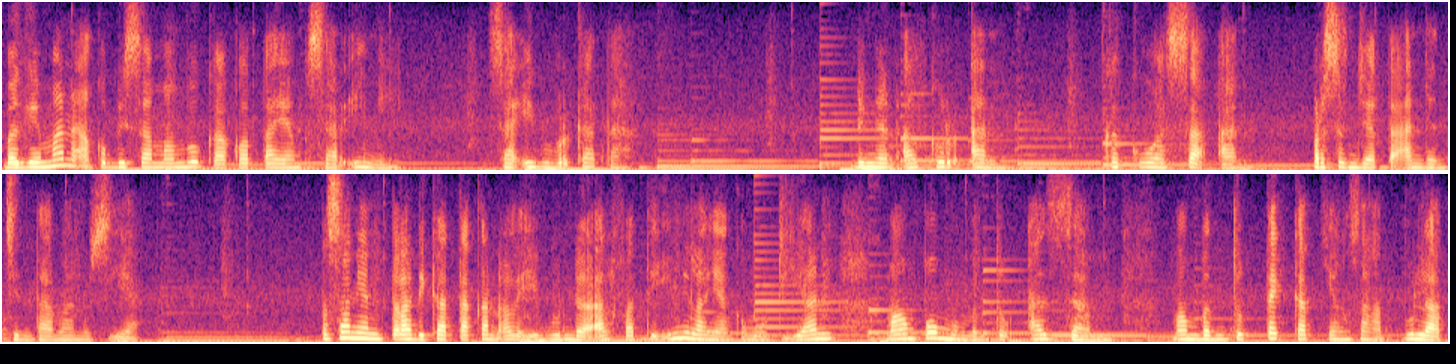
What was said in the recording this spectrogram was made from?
bagaimana aku bisa membuka kota yang besar ini?" Sang ibu berkata, "Dengan Al-Qur'an, kekuasaan, persenjataan dan cinta manusia." Pesan yang telah dikatakan oleh Ibunda Al-Fatih inilah yang kemudian mampu membentuk azam, membentuk tekad yang sangat bulat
